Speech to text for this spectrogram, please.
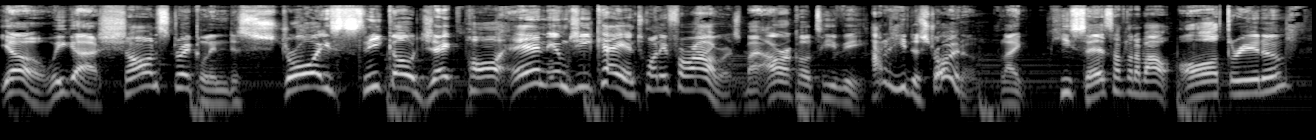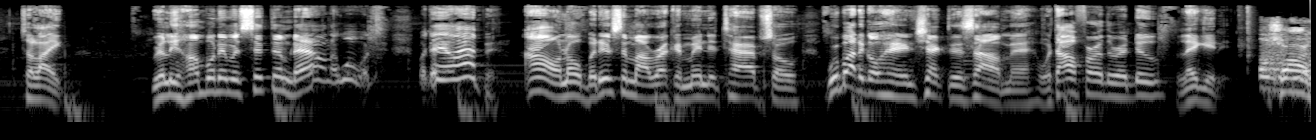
Yo, we got Sean Strickland destroys Sneako, Jake Paul, and MGK in 24 hours by Arako TV. How did he destroy them? Like, he said something about all three of them to like really humble them and sit them down? Like, what, what, what the hell happened? I don't know, but it's in my recommended tab, so we're about to go ahead and check this out, man. Without further ado, let's get it. Sean,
